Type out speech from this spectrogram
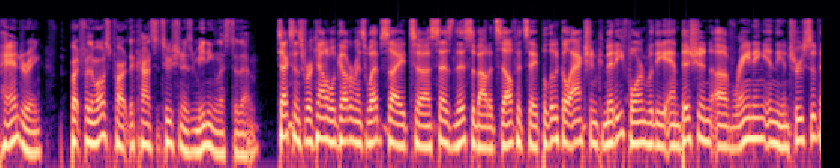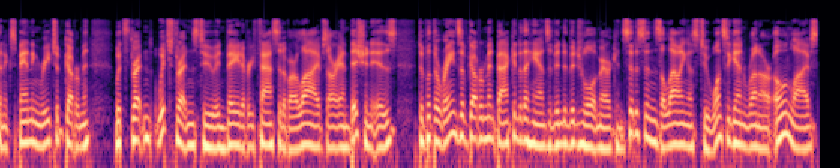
pandering. But for the most part, the Constitution is meaningless to them. Texans for Accountable Government's website uh, says this about itself. It's a political action committee formed with the ambition of reining in the intrusive and expanding reach of government, which, threaten, which threatens to invade every facet of our lives. Our ambition is to put the reins of government back into the hands of individual American citizens, allowing us to once again run our own lives.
